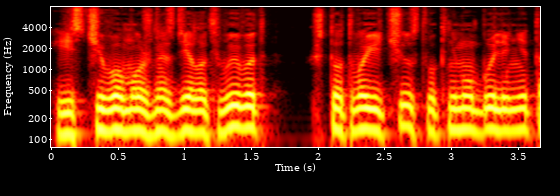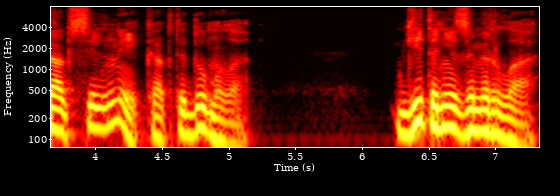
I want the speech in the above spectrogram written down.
Из чего можно сделать вывод, что твои чувства к нему были не так сильны, как ты думала?» Гита не замерла.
